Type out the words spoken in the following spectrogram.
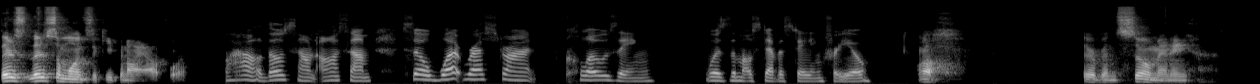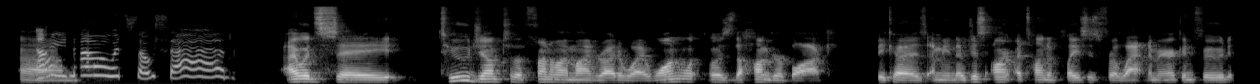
there's there's some ones to keep an eye out for. Wow, those sound awesome. So what restaurant closing was the most devastating for you? Oh, there have been so many. Um, I know it's so sad. I would say two jumped to the front of my mind right away. One was the Hunger Block because I mean there just aren't a ton of places for Latin American food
